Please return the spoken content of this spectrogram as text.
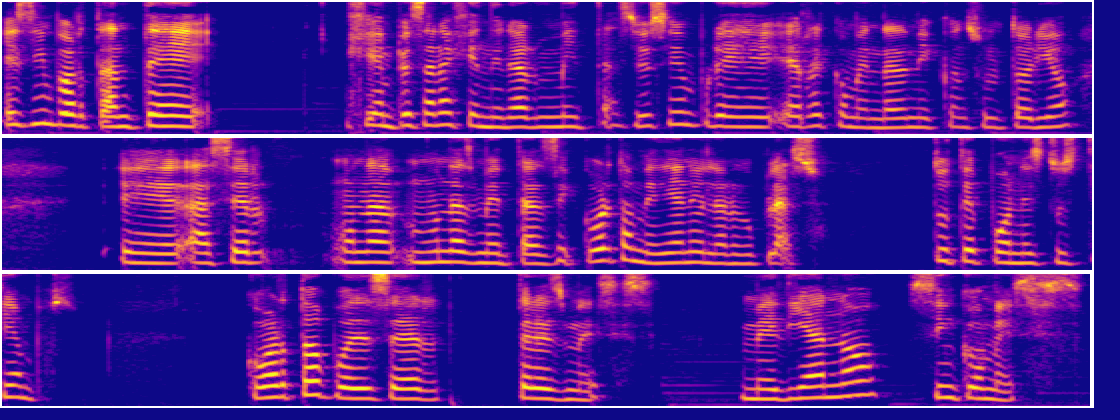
es importante empezar a generar metas. Yo siempre he recomendado en mi consultorio eh, hacer unas metas de corto, mediano y largo plazo. Tú te pones tus tiempos. Corto puede ser tres meses. Mediano, cinco meses.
